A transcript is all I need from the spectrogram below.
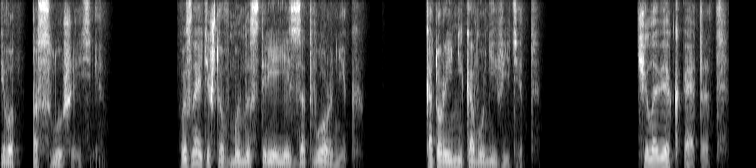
И вот послушайте. Вы знаете, что в монастыре есть затворник, который никого не видит. Человек этот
